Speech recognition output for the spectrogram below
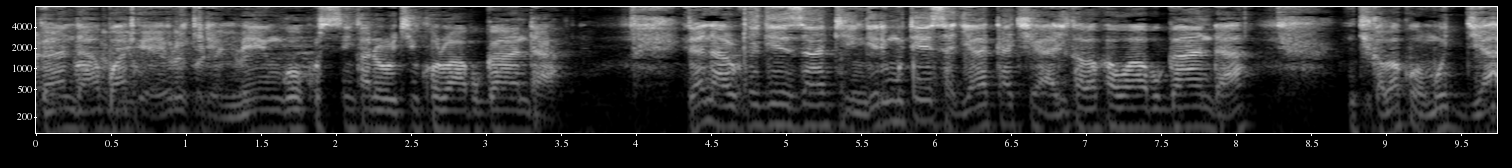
uganda bw'atyo yayolekera emmengo okusinkana olukiiko lwa buganda. Era n'alutegeeza nti ngeri muteesa gy'atakyali kabaka wa buganda nti kabaka omujja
